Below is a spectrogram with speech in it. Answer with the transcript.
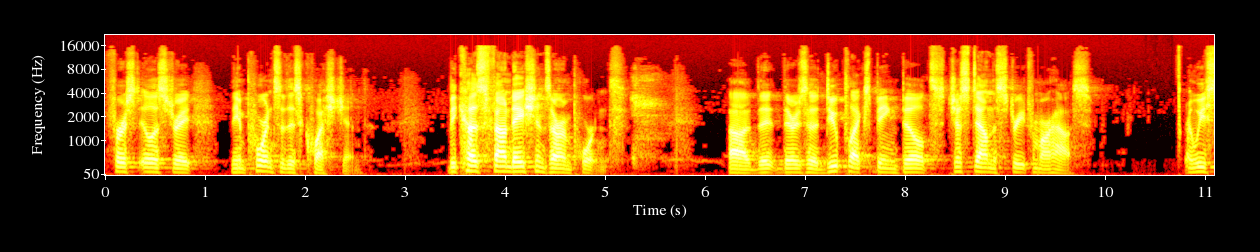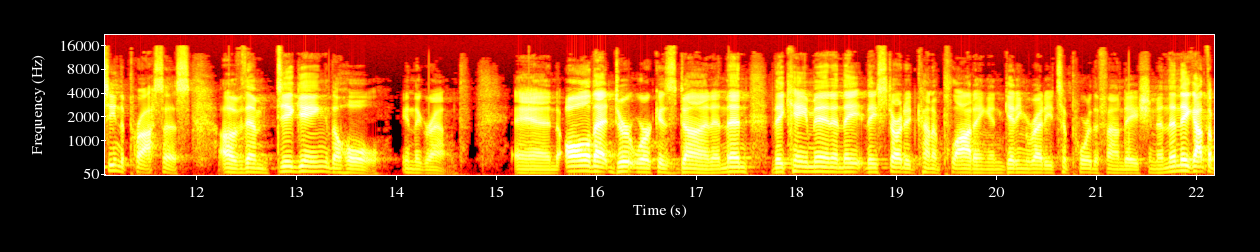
first illustrate the importance of this question because foundations are important. Uh, the, there's a duplex being built just down the street from our house. And we've seen the process of them digging the hole in the ground and all that dirt work is done. And then they came in and they, they started kind of plotting and getting ready to pour the foundation. And then they got the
